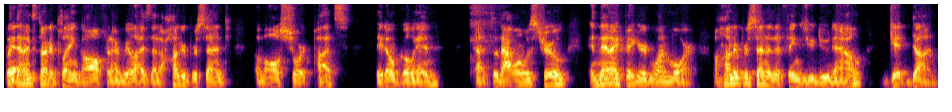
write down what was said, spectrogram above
but yeah. then I started playing golf and I realized that 100% of all short putts they don't go in. Uh, so that one was true. And then I figured one more: 100% of the things you do now get done.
